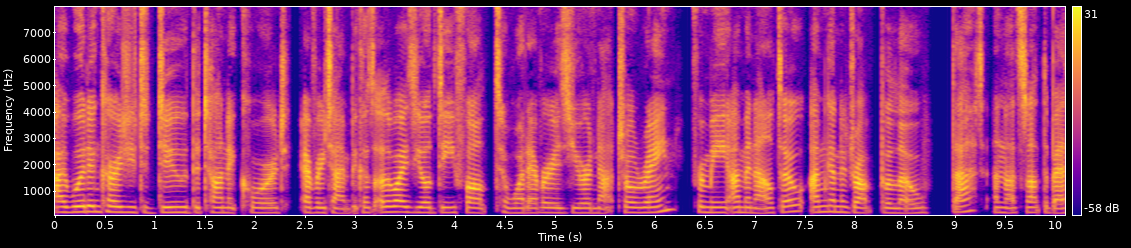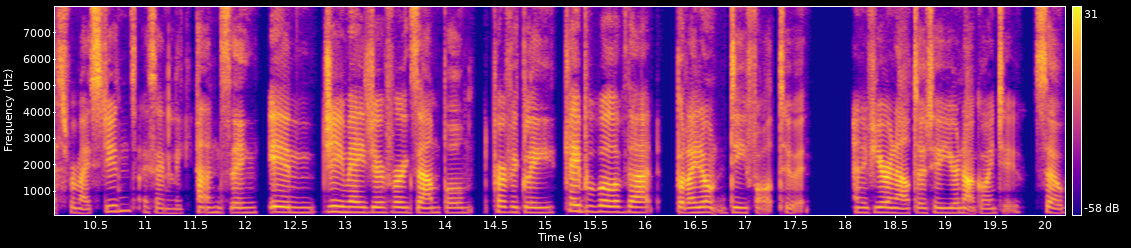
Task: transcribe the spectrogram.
I would encourage you to do the tonic chord every time because otherwise you'll default to whatever is your natural range. For me, I'm an alto. I'm going to drop below that, and that's not the best for my students. I certainly can sing in G major, for example, perfectly capable of that, but I don't default to it. And if you're an alto too, you're not going to. So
